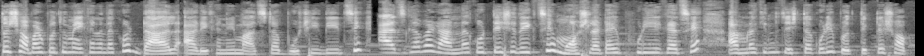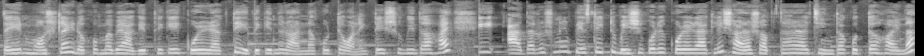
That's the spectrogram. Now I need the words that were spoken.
তো সবার প্রথমে এখানে দেখো ডাল আর এখানে মাছটা বসিয়ে দিয়েছি। আজকে আবার রান্না করতে এসে দেখছি মশলাটাই ফুরিয়ে গেছে। আমরা কিন্তু চেষ্টা করি প্রত্যেকটা সপ্তাহের মশলা এরকম ভাবে আগে থেকে করে রাখতে। এতে কিন্তু রান্না করতে অনেকটাই সুবিধা হয়। এই আদা রসুনের পেস্টটা একটু বেশি করে করে রাখলে সারা সপ্তাহ আর চিন্তা করতে হয় না।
